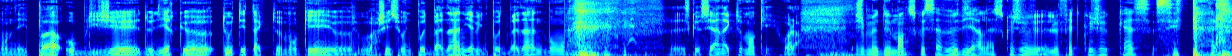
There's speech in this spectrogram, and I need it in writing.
On n'est pas obligé de dire que tout est acte manqué. Euh, vous marchez sur une peau de banane, il y avait une peau de banane. Bon, est-ce que c'est un acte manqué? Voilà. Je me demande ce que ça veut dire, là, ce que le fait que je casse ces tasses.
